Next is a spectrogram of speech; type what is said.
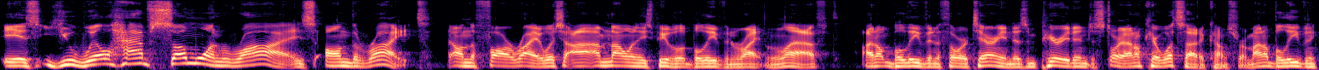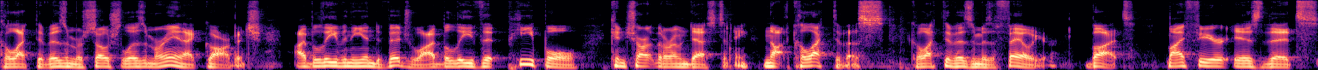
is you will have someone rise on the right, on the far right, which I, am not one of these people that believe in right and left. I don't believe in authoritarianism, period, end of story. I don't care what side it comes from. I don't believe in collectivism or socialism or any of that garbage. I believe in the individual. I believe that people can chart their own destiny, not collectivists. Collectivism is a failure. But my fear is that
